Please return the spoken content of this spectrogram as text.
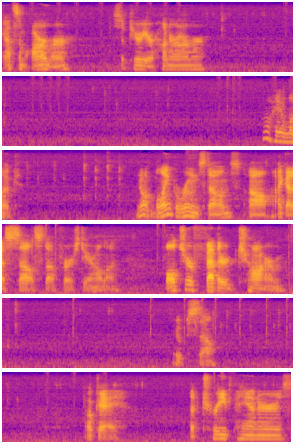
Got some armor. Superior Hunter armor. Oh, hey, look. You know what? Blank rune stones. Oh, I gotta sell stuff first here. Hold on. Vulture feathered charm. Oops, sell. Okay. The tree panners.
